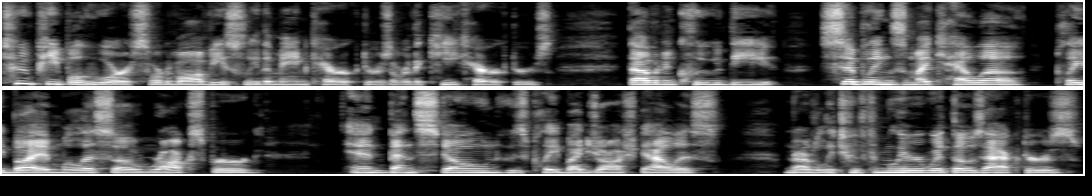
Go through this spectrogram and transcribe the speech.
two people who are sort of obviously the main characters or the key characters. That would include the siblings Michaela, played by Melissa Roxburgh, and Ben Stone, who's played by Josh Dallas. I'm not really too familiar with those actors.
